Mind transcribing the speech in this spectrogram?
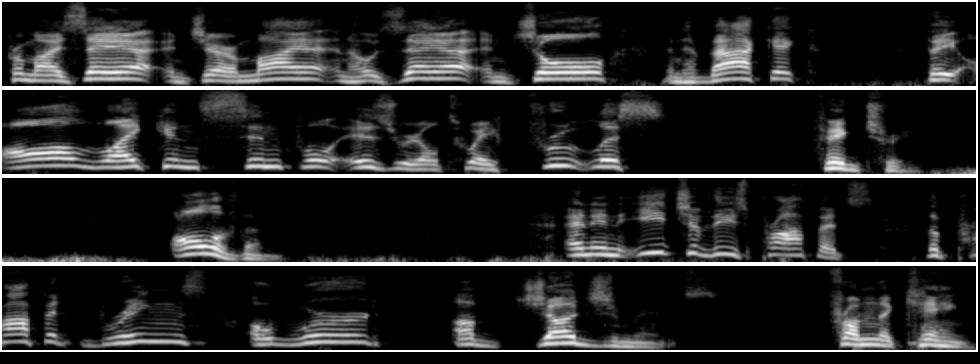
from Isaiah and Jeremiah and Hosea and Joel and Habakkuk, they all liken sinful Israel to a fruitless fig tree. All of them. And in each of these prophets, the prophet brings a word of judgment from the king.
